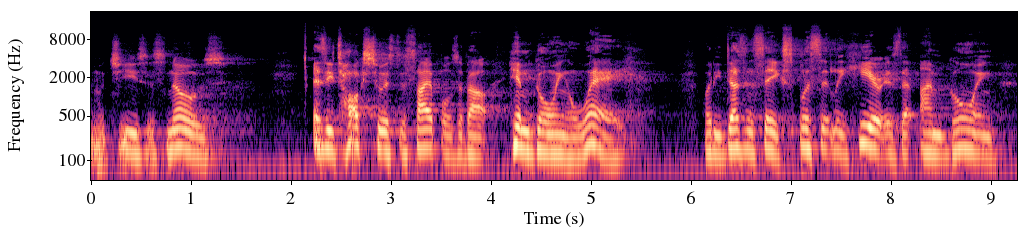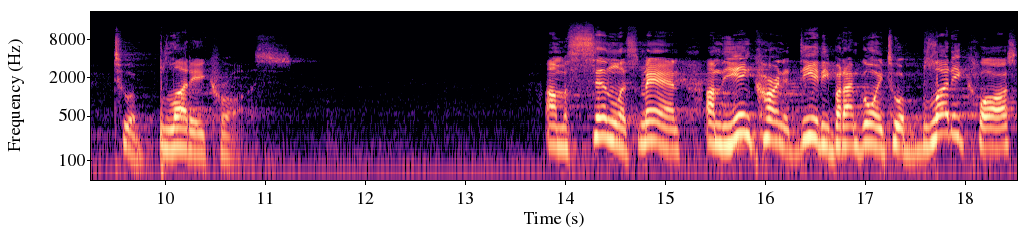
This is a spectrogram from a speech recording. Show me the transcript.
And what Jesus knows as he talks to his disciples about him going away, what he doesn't say explicitly here is that I'm going to a bloody cross. I'm a sinless man. I'm the incarnate deity, but I'm going to a bloody cross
